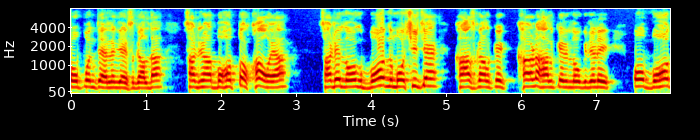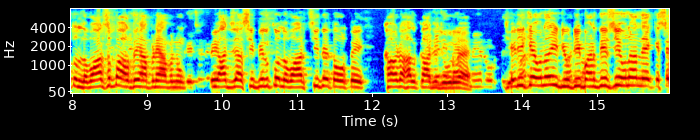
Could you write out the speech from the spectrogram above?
ਓਪਨ ਚੈਲੰਜ ਹੈ ਇਸ ਗੱਲ ਦਾ। ਸਾਡੇ ਨਾਲ ਬਹੁਤ ਧੋਖਾ ਹੋਇਆ। ਸਾਡੇ ਲੋਕ ਬਹੁਤ ਨਮੋਸ਼ੀ ਚ ਹੈ। ਖਾਸ ਕਰਕੇ ਖੜ ਹਲਕੇ ਦੇ ਲੋਕ ਜਿਹੜੇ ਉਹ ਬਹੁਤ ਲਵਾਰਸ ਭਾਲਦੇ ਆ ਆਪਣੇ ਆਪ ਨੂੰ ਵੀ ਅੱਜ ਅਸੀਂ ਬਿਲਕੁਲ ਲਵਾਰਸੀ ਦੇ ਤੌਰ ਤੇ ਖੜ ਹਲਕਾ ਅੱਜ ਜੂ ਰਿਹਾ ਹੈ। ਜਿਹੜੀ ਕਿ ਉਹਨਾਂ ਦੀ ਡਿਊਟੀ ਬਣਦੀ ਸੀ ਉਹਨਾਂ ਨੇ ਕਿਸੇ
